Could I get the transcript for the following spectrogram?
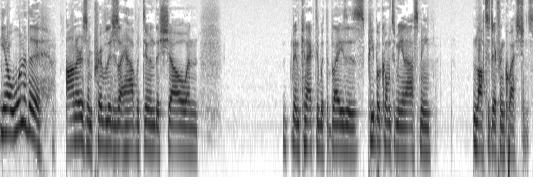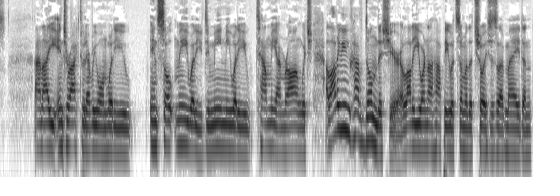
You know, one of the honors and privileges I have with doing this show and been connected with the Blazes, people come to me and ask me lots of different questions. And I interact with everyone, whether you insult me, whether you demean me, whether you tell me I'm wrong, which a lot of you have done this year. A lot of you are not happy with some of the choices I've made, and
